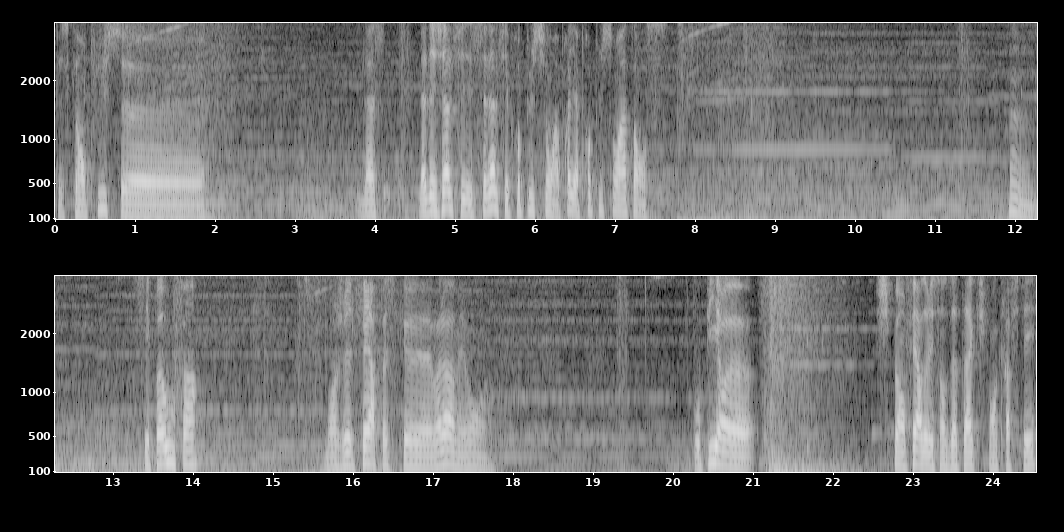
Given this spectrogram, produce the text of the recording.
Parce qu'en plus, euh, là, là déjà, celle-là, elle fait propulsion. Après, il y a propulsion intense. Hmm. C'est pas ouf, hein. Bon, je vais le faire parce que voilà, mais bon. Au pire, euh, je peux en faire de l'essence d'attaque, je peux en crafter.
